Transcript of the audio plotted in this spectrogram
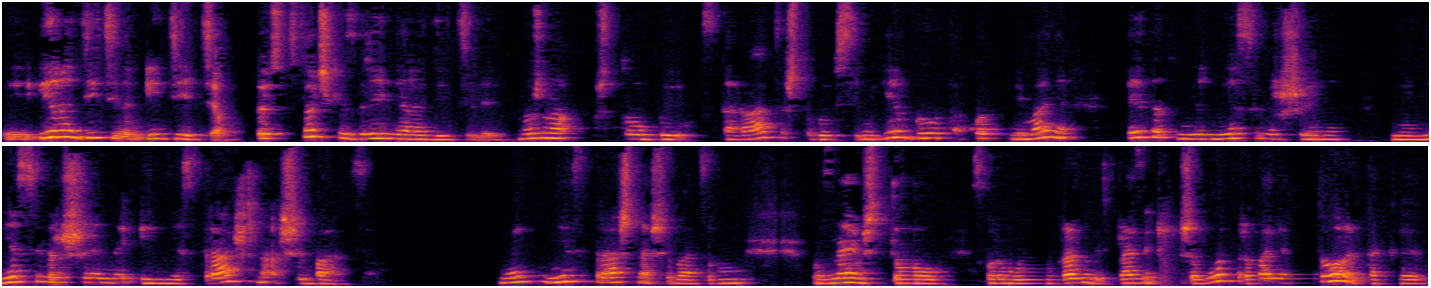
и родителям, и детям. То есть с точки зрения родителей нужно, чтобы стараться, чтобы в семье было такое понимание, этот мир несовершенен, не несовершенный и не страшно ошибаться. Не, не страшно ошибаться. Мы, мы знаем, что скоро будем праздновать праздник Шавот, дарование Торы, так и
